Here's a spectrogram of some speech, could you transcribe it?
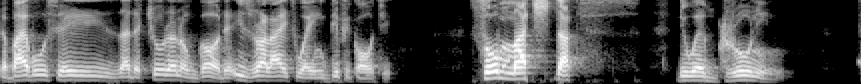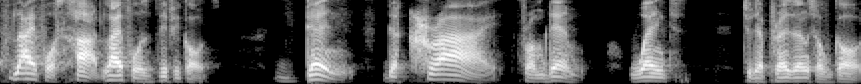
the Bible says that the children of God, the Israelites, were in difficulty. So much that they were groaning. Life was hard, life was difficult. Then the cry from them went to the presence of God.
